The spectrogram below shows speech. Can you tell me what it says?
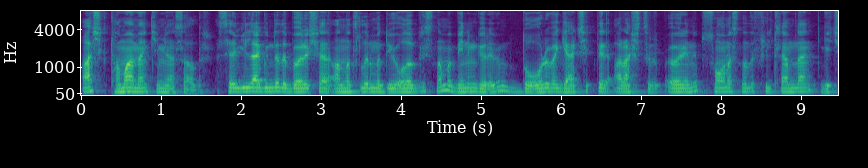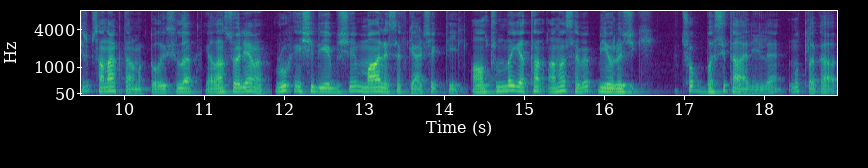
Aşk tamamen kimyasaldır. Sevgililer günde de böyle şeyler anlatılır mı diyor olabilirsin ama benim görevim doğru ve gerçekleri araştırıp öğrenip sonrasında da filtremden geçirip sana aktarmak. Dolayısıyla yalan söyleyemem. Ruh eşi diye bir şey maalesef gerçek değil. Altında yatan ana sebep biyolojik çok basit haliyle mutlaka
